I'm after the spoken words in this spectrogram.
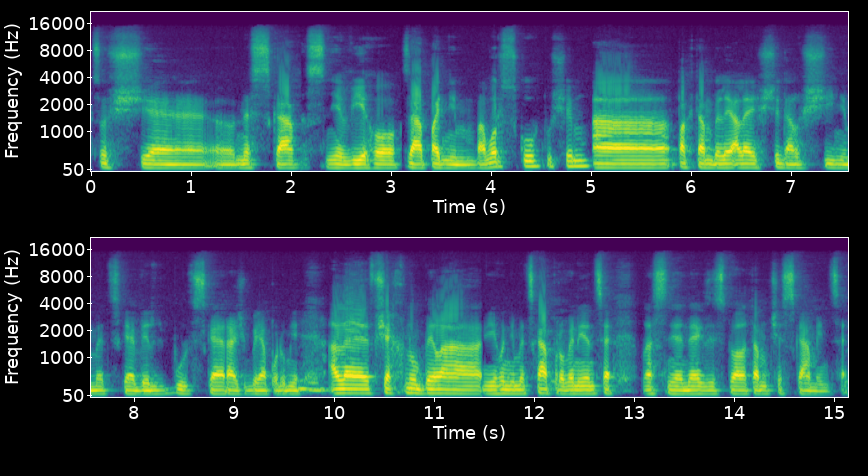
což je e, dneska vlastně v jeho západním Bavorsku, tuším. A pak tam byly ale ještě další německé, Wildburské ražby a podobně. Ale všechno byla jeho německá provenience, vlastně neexistovala tam česká mince.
